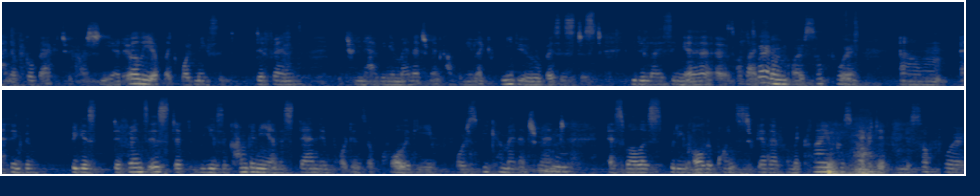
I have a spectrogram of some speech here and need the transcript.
kind of go back to a question you had earlier of like what makes it different between having a management company like we do versus just utilizing a, a platform or a software. Um, I think the biggest difference is that we as a company understand the importance of quality for speaker management Mhm. As well as putting all the points together from a client perspective, from the software,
